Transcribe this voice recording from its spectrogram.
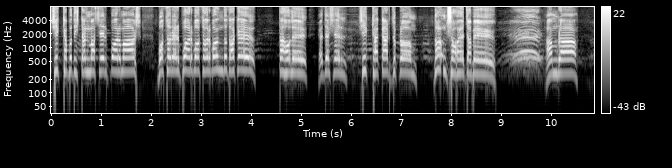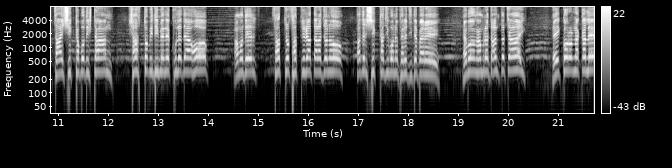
শিক্ষা প্রতিষ্ঠান মাসের পর মাস, বছরের পর বছর বন্ধ থাকে, তাহলে এদেশের শিক্ষা কার্যক্রম ধ্বংস হয়ে যাবে। আমরা চাই শিক্ষা প্রতিষ্ঠান স্বাস্থ্যবিধি মেনে খুলে দেওয়া হোক। আমাদের ছাত্রছাত্রীরা তারা যেন তাদের শিক্ষা জীবনে ফিরে যেতে পারে। এবং আমরা জানতে চাই, এই করোনাকালে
